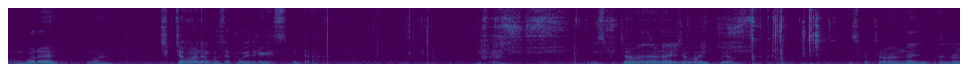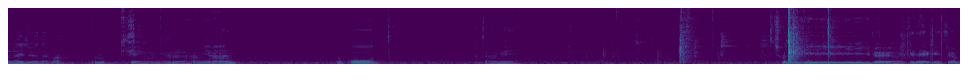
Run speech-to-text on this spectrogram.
온 거를 한번 측정하는 것을 보여드리겠습니다. 네. 여기 스펙트럼 애널라이저가 있고요. 스펙트럼 애널라이- 애널라이저에다가 이렇게 연결을 하면 하고 그 다음에 전기를 연결해야겠죠.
